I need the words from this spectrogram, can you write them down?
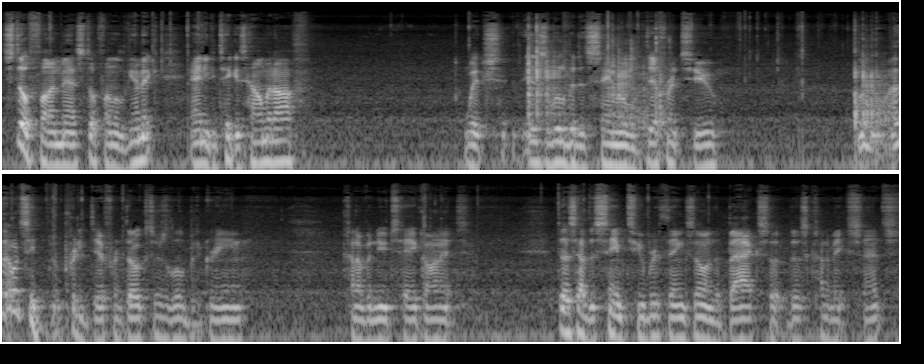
still fun, man. Still fun little gimmick. And you can take his helmet off, which is a little bit the same, a little different too. I would say pretty different though, because there's a little bit of green. Kind of a new take on it. Does have the same tuber things though in the back, so it does kind of make sense.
